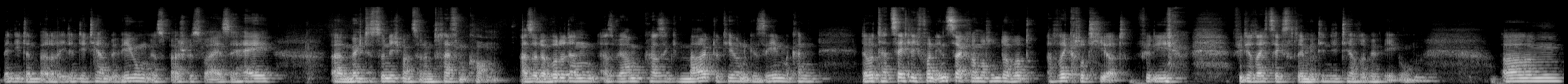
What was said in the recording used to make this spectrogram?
wenn die dann bei der identitären Bewegung ist, beispielsweise, hey, möchtest du nicht mal zu einem Treffen kommen? Also da wurde dann, also wir haben quasi gemerkt, okay, und gesehen, man kann, da wird tatsächlich von Instagram runter wird rekrutiert für die, für die rechtsextreme identitäre Bewegung. Mhm. Ähm,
